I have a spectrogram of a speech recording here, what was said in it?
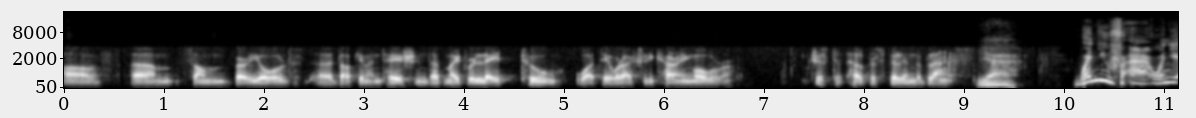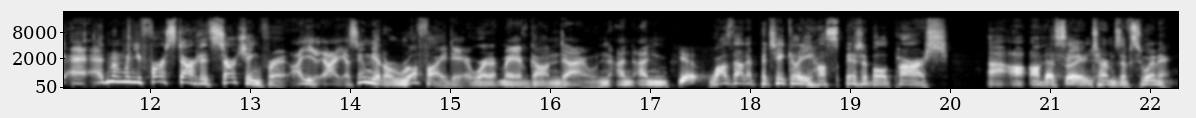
of um, some very old uh, documentation that might relate to what they were actually carrying over, just to help us fill in the blanks. Yeah. When you, uh, when you, uh, Edmond, when you first started searching for it, I, I assume you had a rough idea where it may have gone down, and and Yep. was that a particularly hospitable part uh, of the That's sea in terms of swimming?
